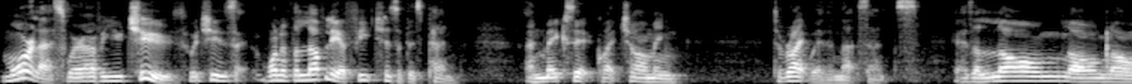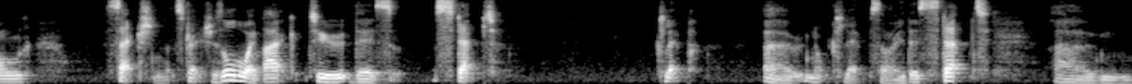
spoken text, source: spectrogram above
more or less wherever you choose, which is one of the lovelier features of this pen and makes it quite charming to write with in that sense. It has a long, long, long section that stretches all the way back to this stepped clip, uh, not clip, sorry, this stepped um,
